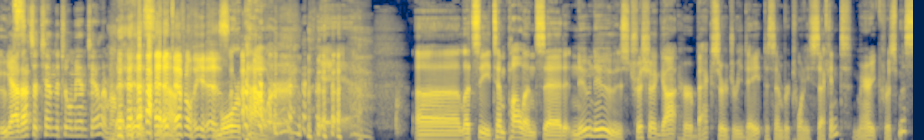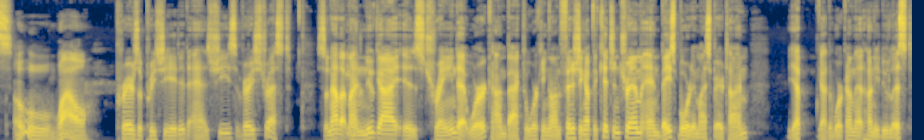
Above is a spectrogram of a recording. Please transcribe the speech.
Oops. Yeah, that's a Tim the Toolman Taylor moment. that is. it definitely is. More power. yeah. Uh, let's see. Tim Pollen said, New news. Trisha got her back surgery date, December 22nd. Merry Christmas. Oh wow. Prayers appreciated as she's very stressed. So now that my Yeah. new guy is trained at work, I'm back to working on finishing up the kitchen trim and baseboard in my spare time. Yep, got to work on that honeydew list.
